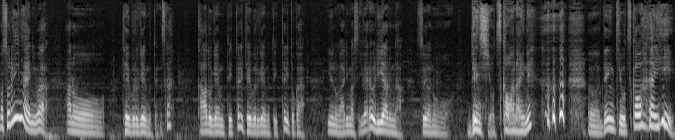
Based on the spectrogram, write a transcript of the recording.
まあ、それ以外にはあのテーブルゲームっていうんですか？カードゲームって言ったりテーブルゲームって言ったりとかいうのがあります。いわゆるリアルなそういうあの電子を使わないね、うん、電気を使わない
